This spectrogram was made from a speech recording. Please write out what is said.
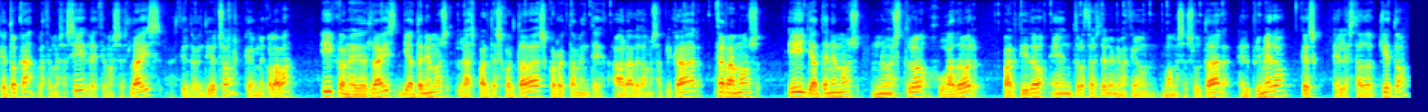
que toca, lo hacemos así, le decimos slice 128, que me colaba, y con el slice ya tenemos las partes cortadas correctamente. Ahora le damos a aplicar, cerramos y ya tenemos nuestro jugador partido en trozos de la animación. Vamos a soltar el primero, que es el estado quieto,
